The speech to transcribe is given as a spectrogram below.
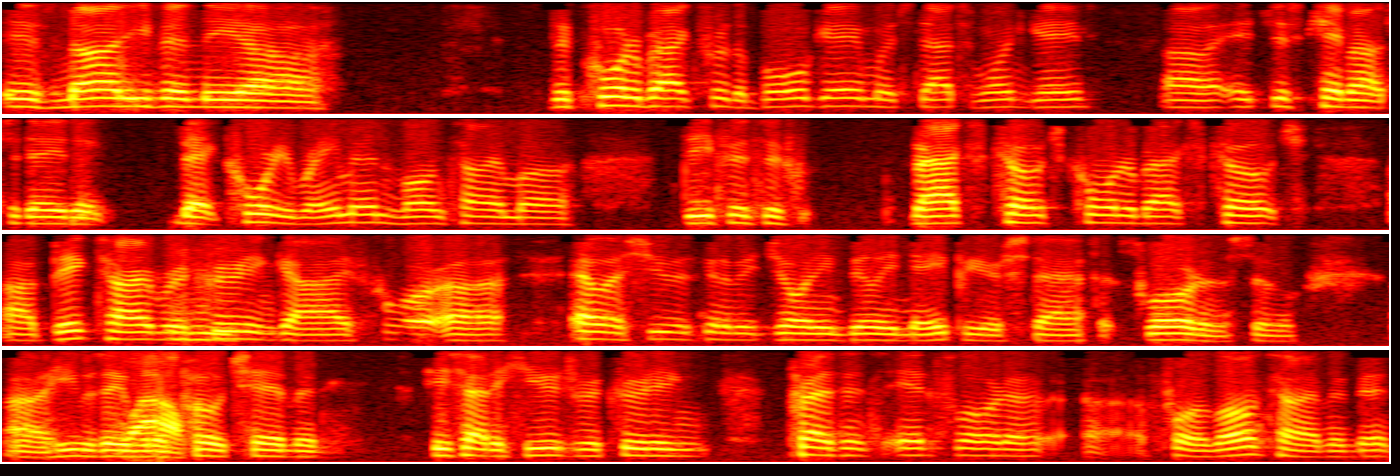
is not even the uh, the quarterback for the bowl game, which that's one game. Uh, it just came out today that that Corey Raymond, longtime uh, defensive backs coach, cornerbacks coach, uh, big time Mhm. recruiting guy for uh, LSU, is going to be joining Billy Napier's staff at Florida. So uh, he was able Wow. to poach him, and he's had a huge recruiting presence in Florida uh, for a long time and been,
